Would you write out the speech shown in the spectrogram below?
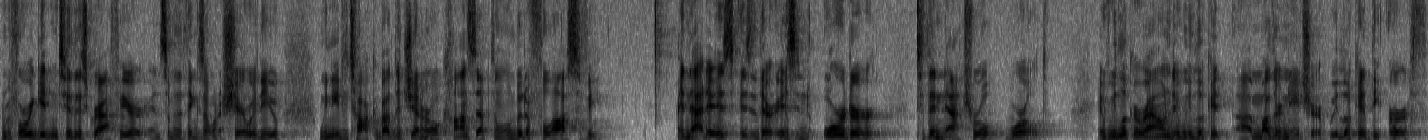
And before we get into this graph here and some of the things I wanna share with you, we need to talk about the general concept and a little bit of philosophy. And that is, is there is an order to the natural world. If we look around and we look at uh, Mother Nature, we look at the earth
